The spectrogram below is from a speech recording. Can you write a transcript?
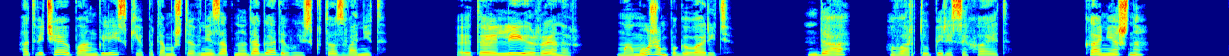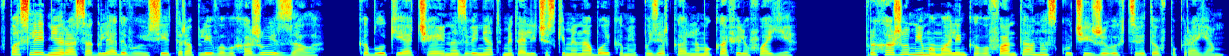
— отвечаю по-английски, потому что внезапно догадываюсь, кто звонит. «Это Ли Реннер. Мы можем поговорить?» «Да», — во рту пересыхает. «Конечно». В последний раз оглядываюсь и торопливо выхожу из зала. Каблуки отчаянно звенят металлическими набойками по зеркальному кафелю фойе. Прохожу мимо маленького фонтана с кучей живых цветов по краям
